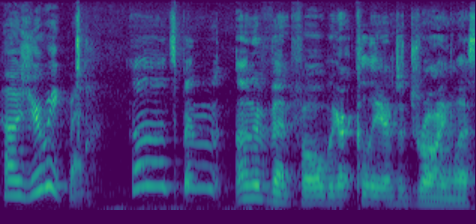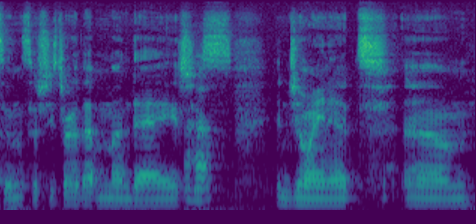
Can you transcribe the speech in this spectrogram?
how's your week been? Uh, it's been uneventful. We got Kalia into drawing lessons, so she started that Monday. She's Uh-huh. enjoying it. Um,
